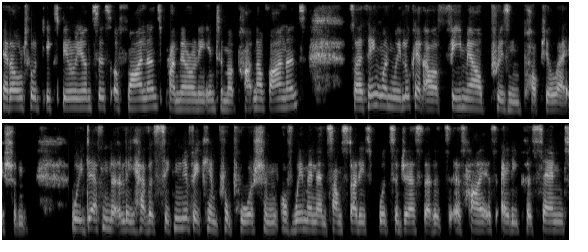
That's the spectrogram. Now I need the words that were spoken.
adulthood experiences of violence, primarily intimate partner violence. So I think when we look at our female prison population, we definitely have a significant proportion of women, and some studies would suggest that it's as high as 80%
